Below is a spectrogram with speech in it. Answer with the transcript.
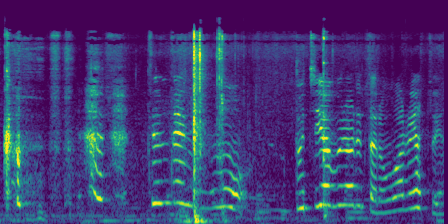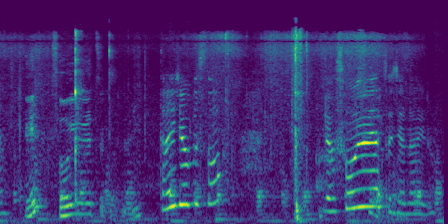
全然もうぶち破られたら終わるやつやん。え？そういうやつ大丈夫そう？でもそういうやつじゃないの。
